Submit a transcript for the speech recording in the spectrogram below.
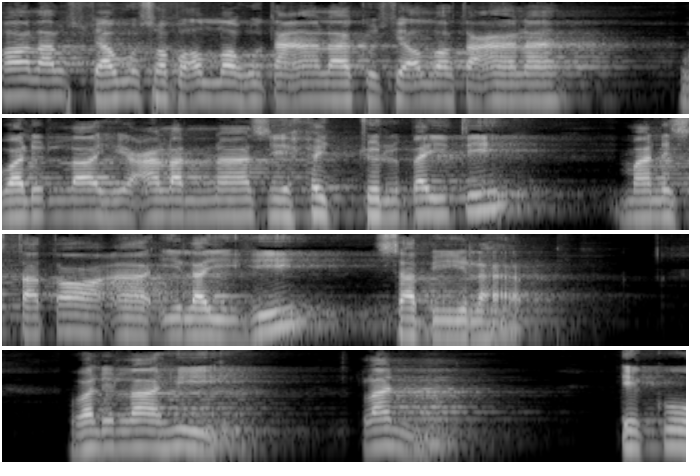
Qala usdawu sapa Allah Ta'ala Gusti Allah Ta'ala Walillahi ala nasi hijjul baiti man istata'a ilaihi sabila walillahi lan iku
